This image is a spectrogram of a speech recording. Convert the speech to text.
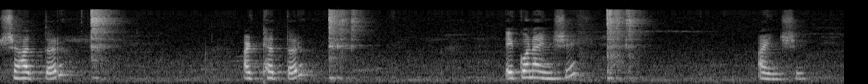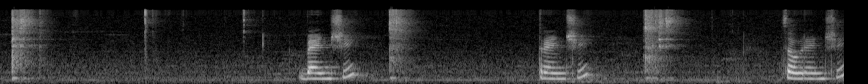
शहात्तर अठ्ठ्याहत्तर एकोणऐंशी ऐंशी. ब्याऐंशी त्र्याऐंशी चौऱ्याऐंशी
